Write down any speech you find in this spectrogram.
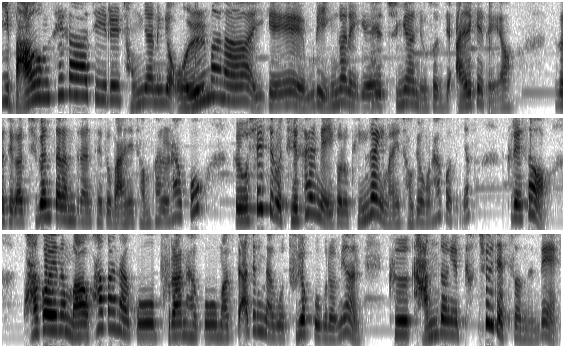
이 마음 세 가지를 정리하는 게 얼마나 이게 우리 인간에게 중요한 요소인지 알게 돼요. 그래서 제가 주변 사람들한테도 많이 전파를 하고 그리고 실제로 제 삶에 이거를 굉장히 많이 적용을 하거든요. 그래서 과거에는 막 화가 나고 불안하고 막 짜증나고 두렵고 그러면 그 감정에 표출됐었는데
